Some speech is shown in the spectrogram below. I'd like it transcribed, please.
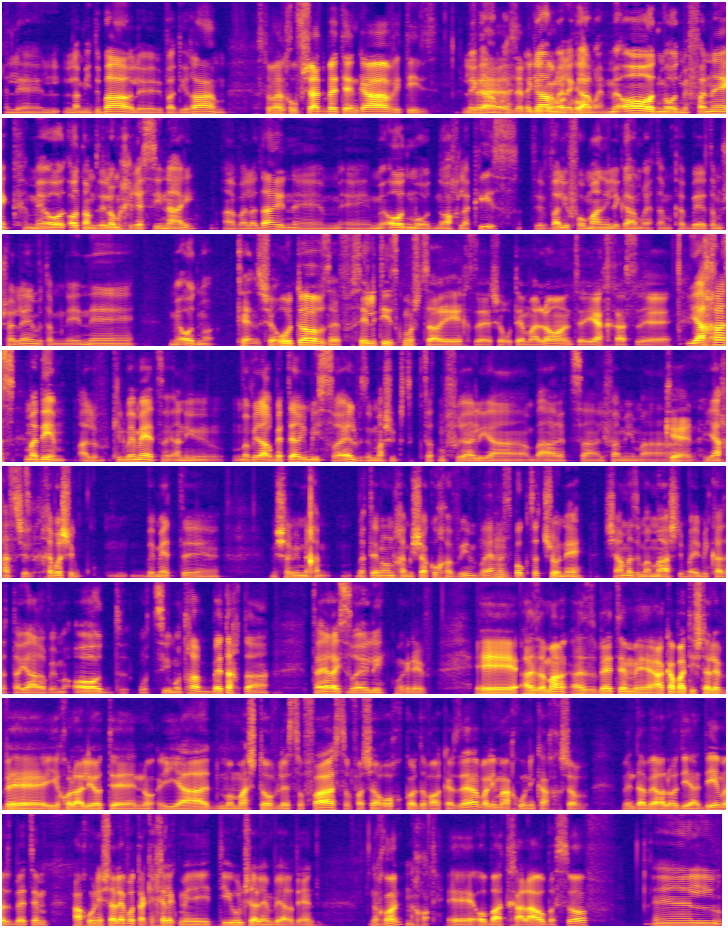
למדבר, לוואדי רם. זאת אומרת, חופשת בטן גב, it is. לגמרי, זה, זה לגמרי, לגמרי. מאוד מאוד מפנק, מאוד, עוד פעם, זה לא מחירי סיני, אבל עדיין אה, אה, מאוד מאוד נוח לכיס, זה value for money לגמרי, אתה מקבל, אתה משלם ואתה נהנה מאוד מאוד. כן, זה שירות טוב, זה פסיליטיז כמו שצריך, זה שירותי מלון, זה יחס, זה... יחס מדהים, על, כאילו באמת, אני מביא להרבה תארים לישראל, וזה משהו שקצת מפריע לי בארץ לפעמים, כן. היחס של חבר'ה שבאמת אה, משלמים לך בתי מלון חמישה כוכבים, והיחס פה קצת שונה, שם זה ממש, הם באים לקראת התייר ומאוד רוצים אותך, בטח אתה... התייר הישראלי. מגניב. אה, אז, אמר, אז בעצם אה, עקבה תשתלב, היא יכולה להיות אה, יעד ממש טוב לסופה, סופה שארוך כל דבר כזה, אבל אם אנחנו ניקח עכשיו ונדבר על עוד יעדים, אז בעצם אנחנו נשלב אותה כחלק מטיול שלם בירדן, נכון? נכון. או בהתחלה או בסוף.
